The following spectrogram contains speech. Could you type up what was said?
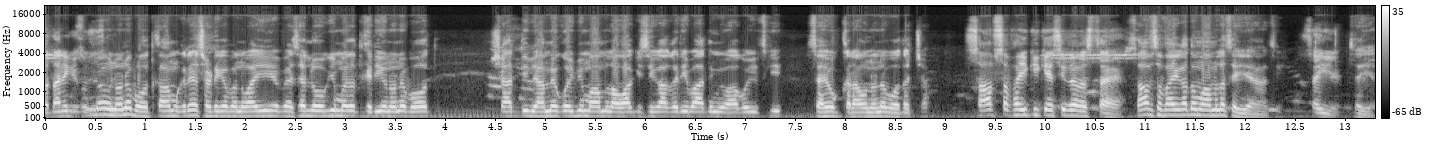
बताने की कोशिश उसमें उन्होंने बहुत काम करे सड़कें बनवाई वैसे लोगों की मदद करी उन्होंने बहुत। शादी ब्याह में कोई भी मामला हुआ किसी का गरीब आदमी हुआ कोई उसकी सहयोग करा उन्होंने बहुत अच्छा। साफ़ सफ़ाई की कैसी व्यवस्था है? साफ़ सफ़ाई का तो मामला सही है यहाँ से। सही है। सही है।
